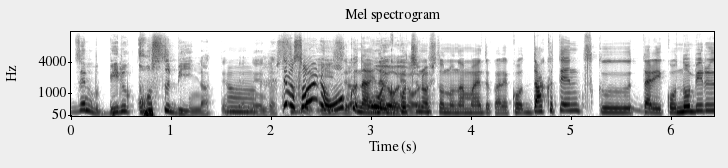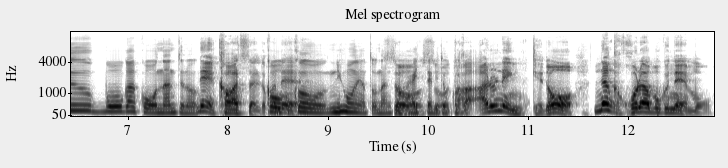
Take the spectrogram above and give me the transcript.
全部ビル・コスビーになってんだよね。あーだからでもそういうの多くない？なこっちの人の名前とかでこう濁点作ったりこう伸びる棒がこうなんていうの、ね変わってたりとかね。こう日本やとなんか入ったりとか。あるねんけどなんかこれは僕ねもう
